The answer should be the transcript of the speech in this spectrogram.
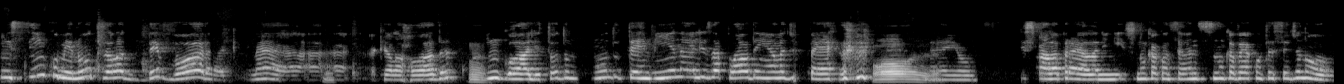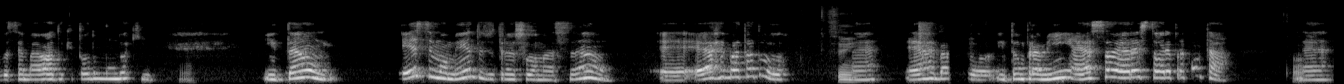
em cinco minutos ela devora né, a, a, aquela roda, é. engole todo mundo, termina, eles aplaudem ela de pé. Olha. né, eu eles fala para ela, isso nunca aconteceu antes, isso nunca vai acontecer de novo, você é maior do que todo mundo aqui. É. Então, esse momento de transformação é, é arrebatador. Sim. Né? É arrebatador. Então, para mim, essa era a história para contar. Tá. Né?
